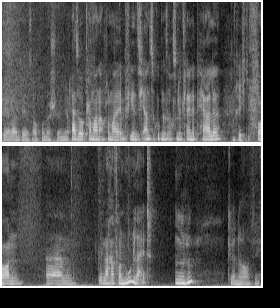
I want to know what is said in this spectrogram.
Ja, der, war, der ist auch wunderschön, ja. Also kann man auch nochmal empfehlen, sich anzugucken. Ist auch so eine kleine Perle. Richtig. Von ähm, dem Macher von Moonlight. Mhm. Genau, ich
